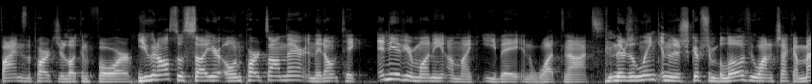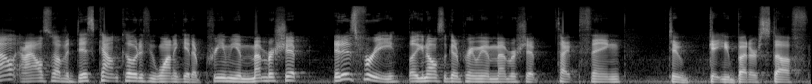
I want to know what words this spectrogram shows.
finds the parts you're looking for. You can also sell your own parts on there and they don't take any of your money unlike eBay and whatnot. There's a link in the description below if you want to check them out and I also have a discount code if you want to get a premium membership. It is free, but you can also get a premium membership type thing to get you better stuff.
